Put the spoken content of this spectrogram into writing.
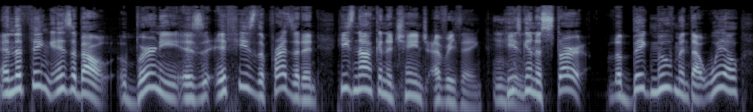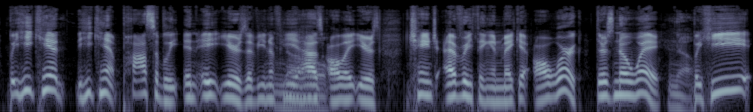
And the thing is about Bernie is if he's the president, he's not going to change everything. He's Mm-hmm. going to start the big movement that will, but he can't he can't possibly in 8 years, even if he has No. all 8 years, change everything and make it all work. There's no way. No. But he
